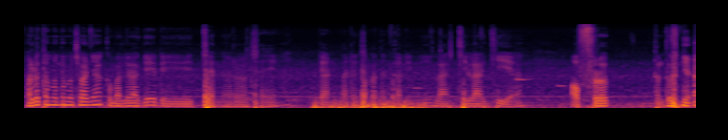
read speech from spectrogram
Halo teman-teman semuanya, kembali lagi di channel saya. Dan pada kesempatan kali ini lagi-lagi ya Offroad tentunya.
